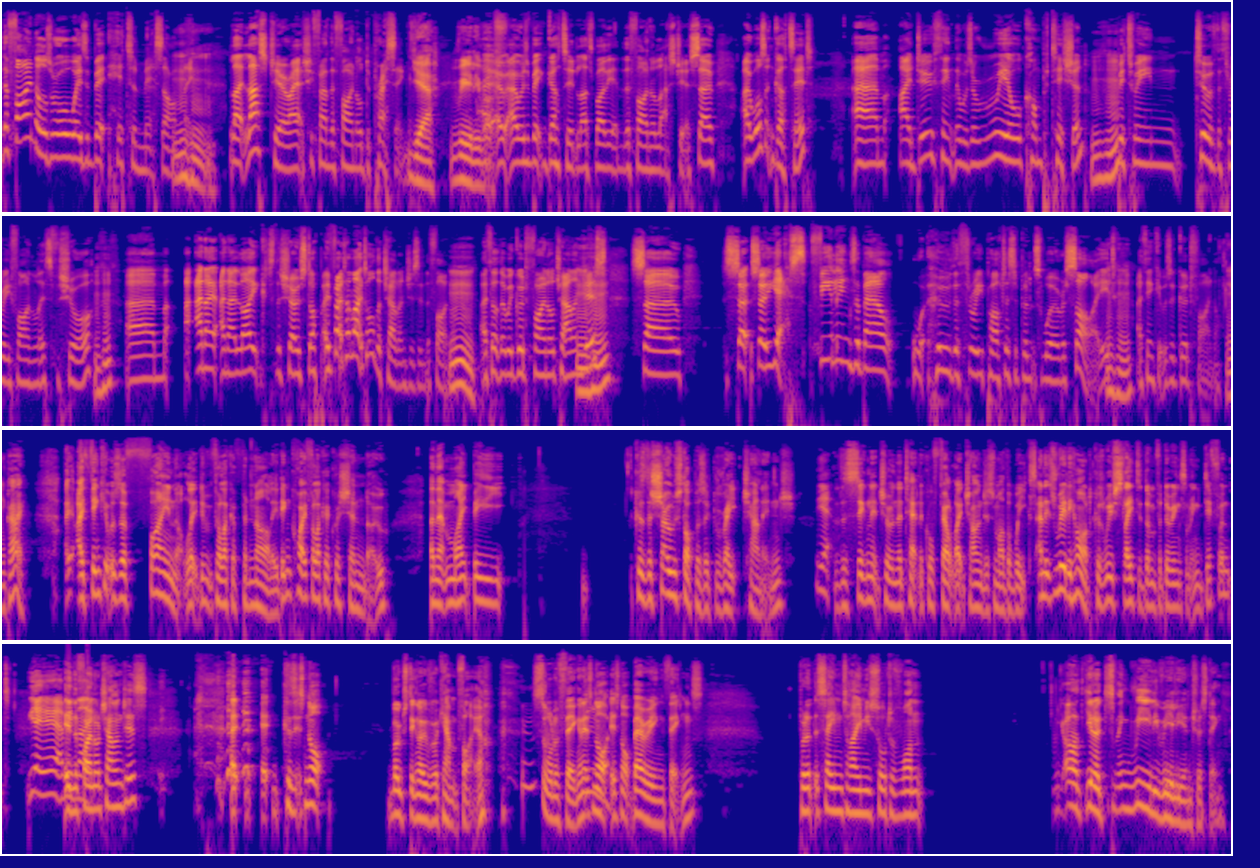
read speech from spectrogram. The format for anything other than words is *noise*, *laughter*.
the finals are always a bit hit and miss, aren't they? Mhm. Like last year, I actually found the final depressing. Yeah, really I, rough. I, I was a bit gutted last by the end of the final last year. So I wasn't gutted. Um, I do think there was a real competition Mhm. between two of the three finalists for sure. Mhm. Um, and I and I liked the showstopper. In fact, I liked all the challenges in the final. Mm. I thought they were good final challenges. Mhm. So, so, so yes, feelings about who the three participants were aside. Mhm. I think it was a good final. Okay. I, I think it was a final. It didn't feel like a finale. It didn't quite feel like a crescendo. And that might be because the showstopper's a great challenge. Yeah, The signature and the technical felt like challenges from other weeks. And it's really hard because we've slated them for doing something different yeah, yeah. yeah. I mean, in the like, final challenges. *laughs* Because it's not roasting over a campfire *laughs* sort of thing. And it's not it's not burying things. But at the same time you sort of want oh, you know, something really, really interesting.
